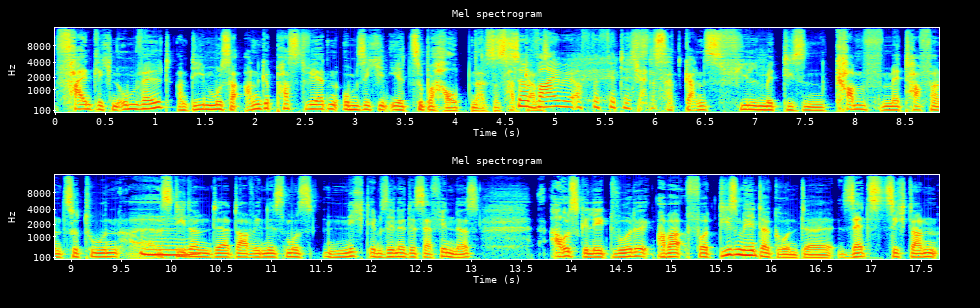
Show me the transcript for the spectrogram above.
feindlichen Umwelt, an die muss er angepasst werden, um sich in ihr zu behaupten. Also das hat Survival ganz, of the fittest. Ja, das hat ganz viel mit diesen Kampfmetaphern zu tun, als mm. die dann der Darwinismus nicht im Sinne des Erfinders ausgelegt wurde. Aber vor diesem Hintergrund äh, setzt sich dann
